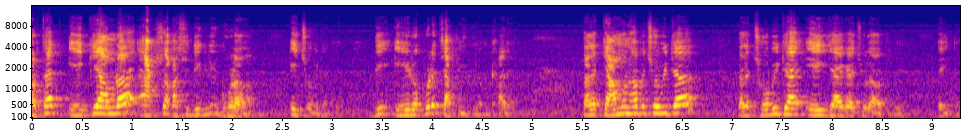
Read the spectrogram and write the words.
অর্থাৎ একে আমরা একশো আশি ডিগ্রি ঘোরালাম এই ছবিটাকে। দিয়ে এর ওপরে চাপিয়ে দিলাম ঘাড়ে। তাহলে কেমন হবে ছবিটা? তাহলে ছবিটা এই জায়গায় চলে আসবে। এই তো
